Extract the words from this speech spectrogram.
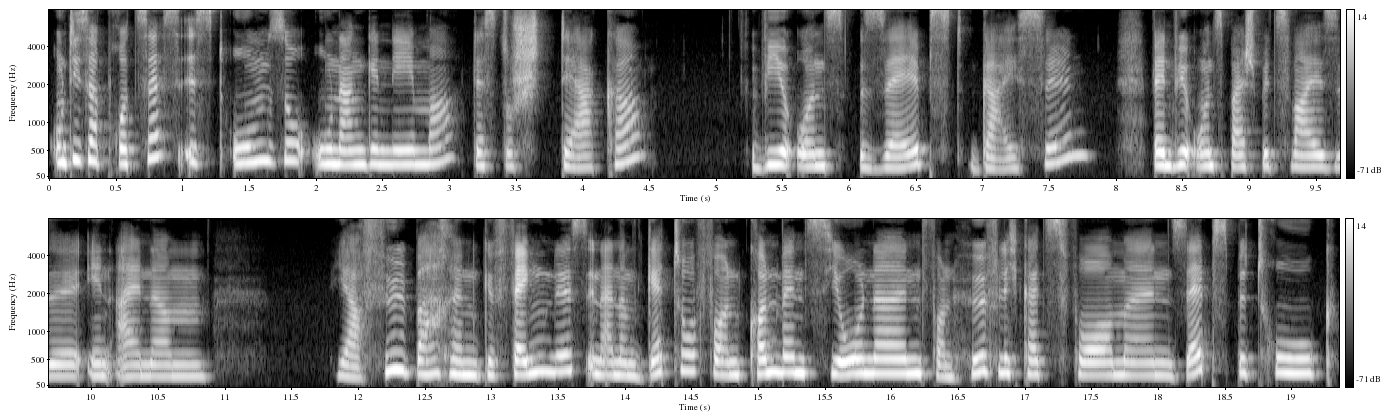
Und dieser Prozess ist umso unangenehmer, desto stärker wir uns selbst geißeln, wenn wir uns beispielsweise in einem ja, fühlbaren Gefängnis, in einem Ghetto von Konventionen, von Höflichkeitsformen, Selbstbetrug,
